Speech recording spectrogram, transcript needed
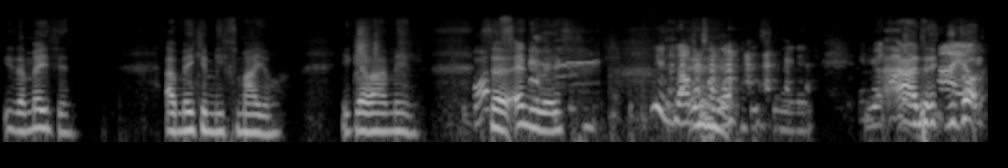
he's amazing at making me smile. You get what I mean? So anyways, You love to watch this man. You and you got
